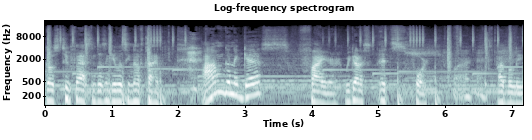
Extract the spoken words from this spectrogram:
goes too fast and doesn't give us enough time. I'm gonna guess fire. We got a, it's four. Four, okay. I believe.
